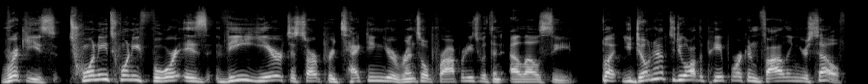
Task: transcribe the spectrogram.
Rookies, 2024 is the year to start protecting your rental properties with an LLC. But you don't have to do all the paperwork and filing yourself.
